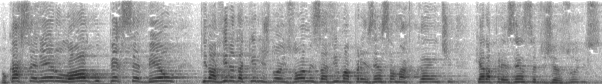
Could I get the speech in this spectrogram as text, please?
O carcereiro logo percebeu que na vida daqueles dois homens havia uma presença marcante, que era a presença de Jesus.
